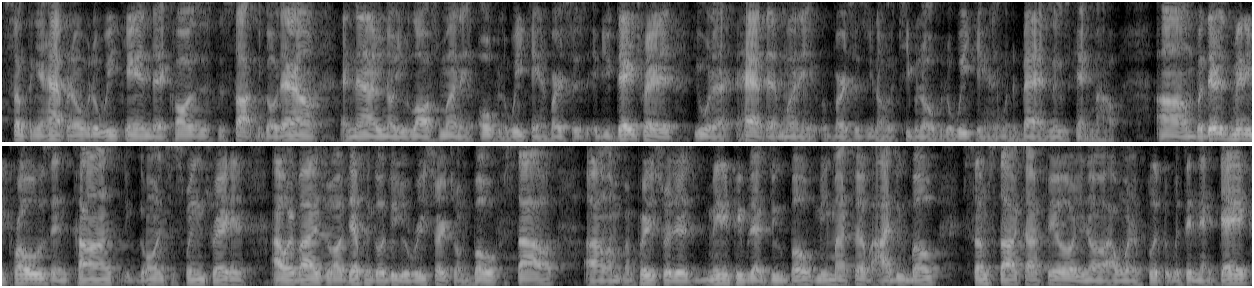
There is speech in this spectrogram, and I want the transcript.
Something can happen over the weekend that causes the stock to go down. And now, you know, you lost money over the weekend versus if you day traded, you would have had that money versus, you know, keeping it over the weekend and when the bad news came out. Um, but there's many pros and cons going to swing trading. I would advise you all definitely go do your research on both styles. Um, I'm, I'm, pretty sure there's many people that do both. Me, myself, I do both. Some stocks I feel, you know, I want to flip it within that day.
